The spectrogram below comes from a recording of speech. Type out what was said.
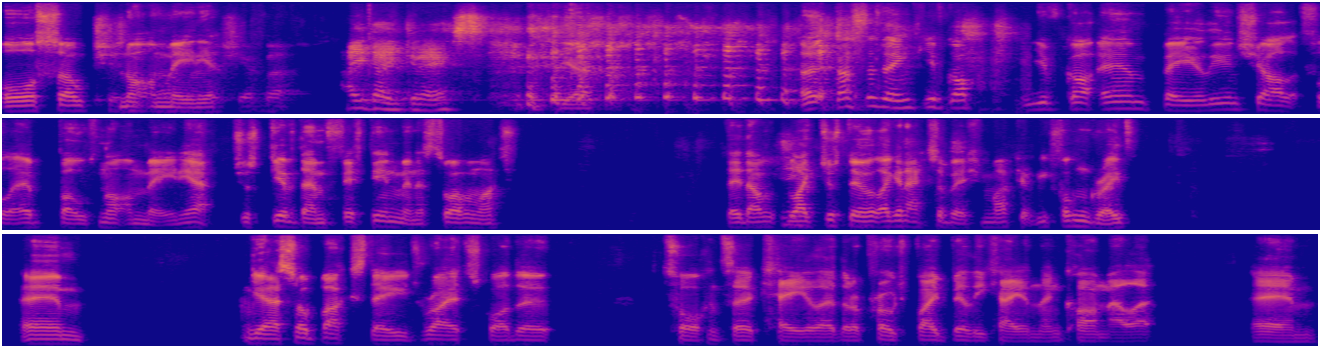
Also, She's not on won Mania. year, but I digress. Yeah. Uh, that's the thing. You've got you've got um Bayley and Charlotte Flair both not on Mania. Just give them 15 minutes to have a match. They'd have like just do it like an exhibition match. It'd be fucking great. Um, yeah. So backstage, Riot Squad are talking to Kayla. They're approached by Billie Kay and then Carmella, um,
